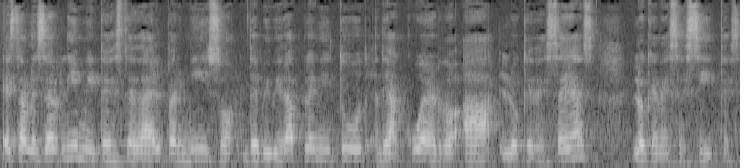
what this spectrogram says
establecer límites te da el permiso de vivir a plenitud de acuerdo a lo que deseas, lo que necesites.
